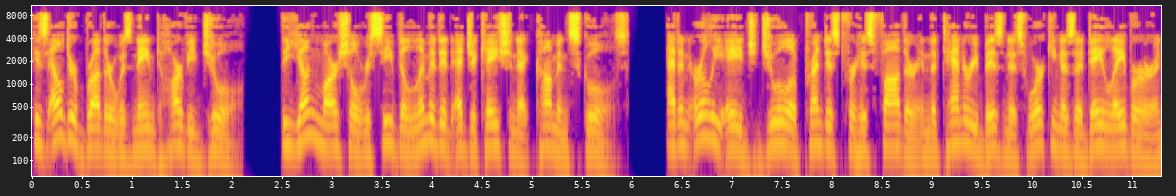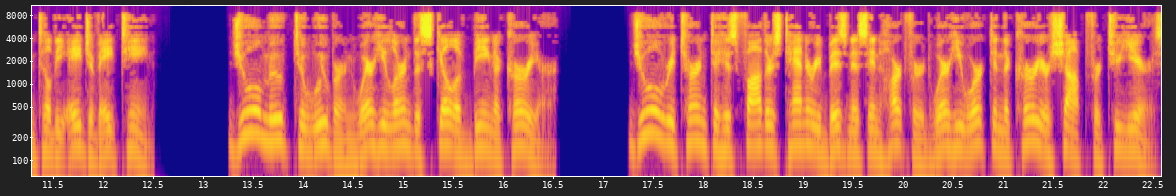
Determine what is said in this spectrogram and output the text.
His elder brother was named Harvey Jewell. The young Marshall received a limited education at common schools. At an early age Jewell apprenticed for his father in the tannery business working as a day laborer until the age of 18. Jewell moved to Woburn where he learned the skill of being a currier. Jewell returned to his father's tannery business in Hartford where he worked in the currier shop for two years.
